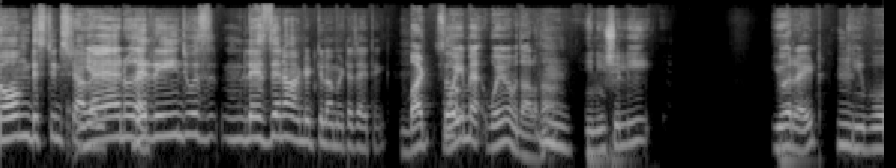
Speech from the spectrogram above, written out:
long distance travel Yeah, I know their that. range was mm, less than 100 kilometers I think बट So- वही मैं वही मैं बता रहा था हम्म. इनिशियली यू आर राइट हम्म. कि वो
